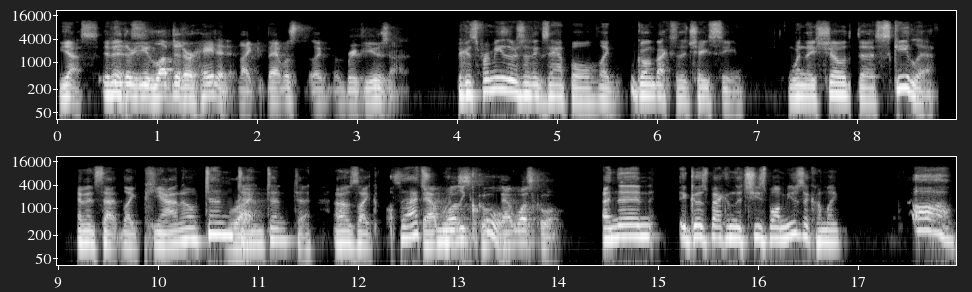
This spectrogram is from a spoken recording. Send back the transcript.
yes, it is. either you loved it or hated it like that was like reviews on it Because for me, there's an example, like going back to the chase scene, when they showed the ski lift and it's that like piano, dun, dun, Right. dun, dun. And I was like, oh, that's that really was cool. that was cool and then it goes back in the cheeseball music. And I'm like, oh,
